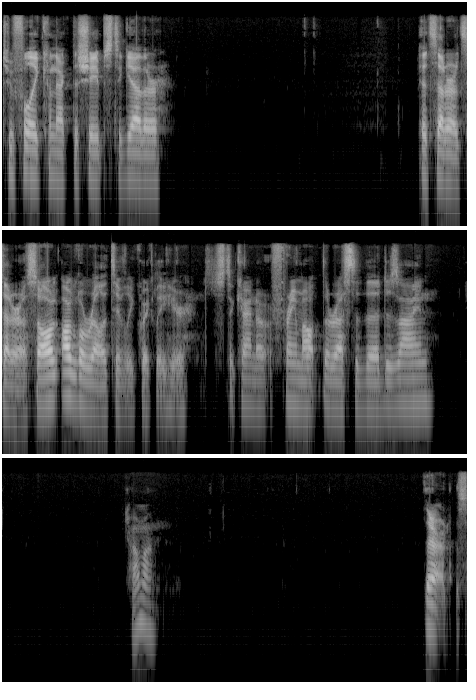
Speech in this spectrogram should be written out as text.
to fully connect the shapes together, etc., etc. So I'll, I'll go relatively quickly here just to kind of frame out the rest of the design. Come on. There it is.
